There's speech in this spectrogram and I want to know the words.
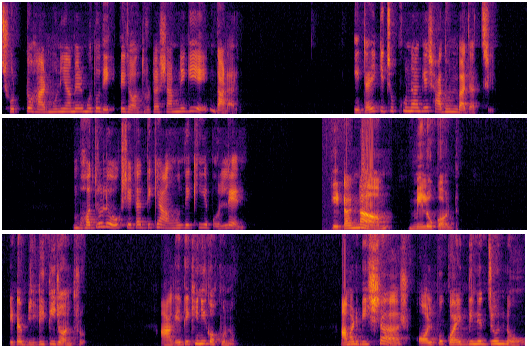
ছোট্ট হারমোনিয়ামের মতো দেখতে যন্ত্রটার সামনে গিয়ে দাঁড়াল। এটাই কিছুক্ষণ আগে সাধন বাজাচ্ছিল। ভদ্রলোক সেটার দিকে আঙুল দেখিয়ে বললেন, এটার নাম মেলোকড এটা বিলিতি যন্ত্র। আগে দেখিনি কখনো। আমার বিশ্বাস অল্প কয়েকদিনের জন্য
